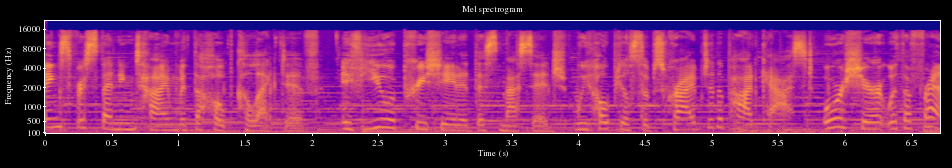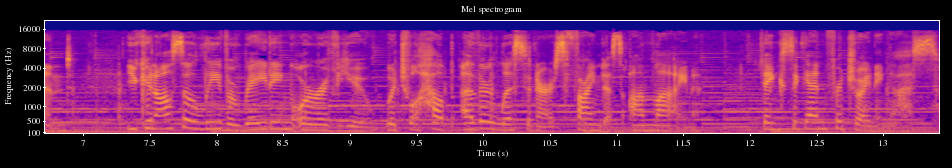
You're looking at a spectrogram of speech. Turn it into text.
Thanks for spending time with the Hope Collective. If you appreciated this message, we hope you'll subscribe to the podcast or share it with a friend. You can also leave a rating or review, which will help other listeners find us online. Thanks again for joining us.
